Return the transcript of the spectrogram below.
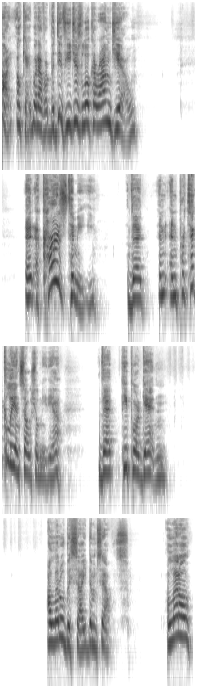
All right, okay, whatever. But if you just look around you, it occurs to me that and, and particularly in social media, that people are getting a little beside themselves, a little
